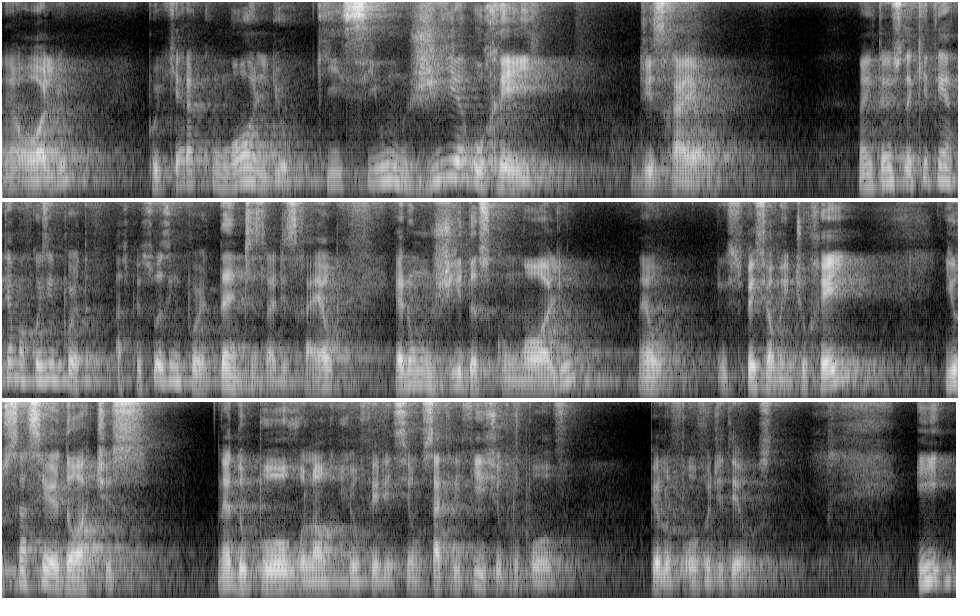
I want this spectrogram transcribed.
né, óleo, porque era com óleo que se ungia o rei de Israel. Né? Então, isso daqui tem até uma coisa importante. As pessoas importantes lá de Israel eram ungidas com óleo, né? especialmente o rei e os sacerdotes né? do povo lá que ofereciam sacrifício para o povo, pelo povo de Deus. E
